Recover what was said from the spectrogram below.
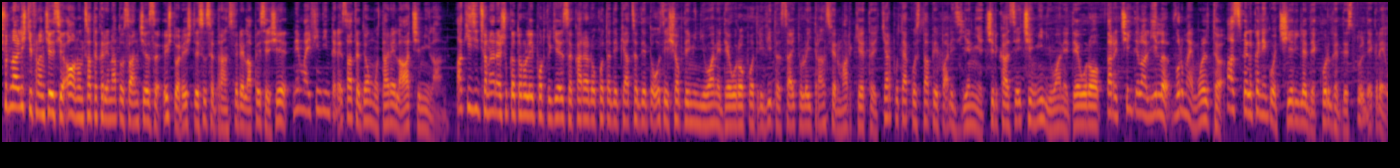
Jurnaliștii francezi au anunțat că Renato Sanchez își dorește să se transfere la PSG, nemai fiind interesat de o mutare la AC Milan. Achiziționarea jucătorului portughez, care are o cotă de piață de 28 de milioane de euro potrivit site-ului Transfer Market, chiar putea costa pe parizieni circa 10 milioane de euro, dar cei de la Lille vor mai mult, astfel că negocierile decurg destul de greu.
